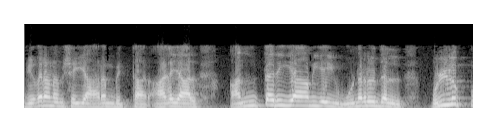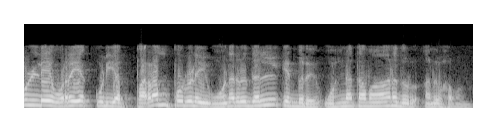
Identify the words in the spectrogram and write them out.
விவரணம் செய்ய ஆரம்பித்தார். ஆகையால் அந்தரியாமியை உணருதல் உள்ளுக்குள்ளே உறையக்கூடிய பரம்பொருளை உணருதல் என்பது உன்னதமானதொரு அனுபவம்.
